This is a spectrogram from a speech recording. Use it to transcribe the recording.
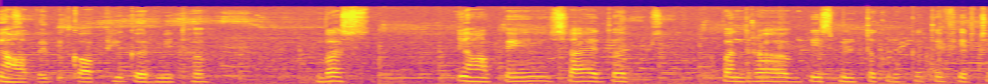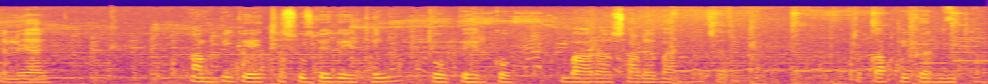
यहाँ पे भी काफ़ी गर्मी था। बस यहाँ पे शायद पंद्रह बीस मिनट तक रुके थे, फिर चले आए। हम भी गए थे, सुबह गए थे ना, दोपहर को बारह, साढ़े बारह बजे तक। तो काफ़ी गर्मी था।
